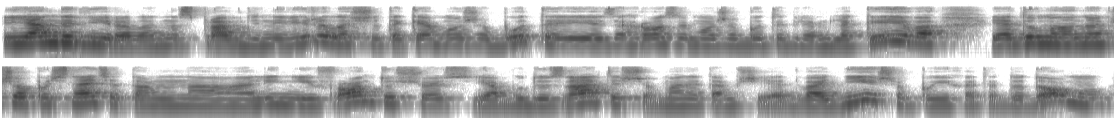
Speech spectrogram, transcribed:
І я не вірила, насправді не вірила, що таке може бути, і загрози може бути прям для Києва. Я думала, ну якщо почнеться там на лінії фронту щось, я буду знати, що в мене там ще є два дні, щоб поїхати додому.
